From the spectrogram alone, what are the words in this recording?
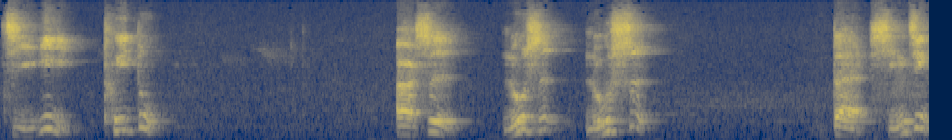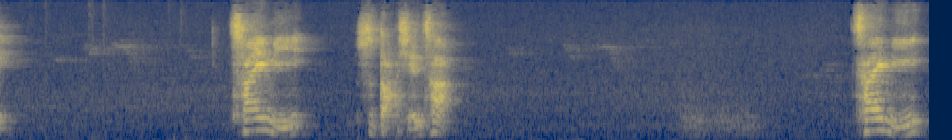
己意。推度，而是如实如是的行径。猜谜是打闲岔，猜谜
